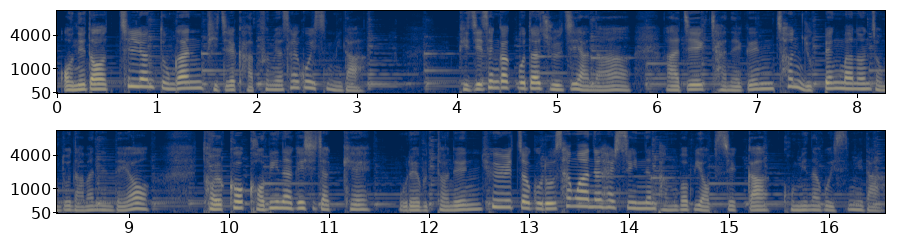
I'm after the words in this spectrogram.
어느덧 7년 동안 빚을 갚으며 살고 있습니다. 빚이 생각보다 줄지 않아 아직 잔액은 1,600만 원 정도 남았는데요. 덜컥 겁이 나기 시작해 올해부터는 효율적으로 상환을 할 수 있는 방법이 없을까 고민하고 있습니다.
